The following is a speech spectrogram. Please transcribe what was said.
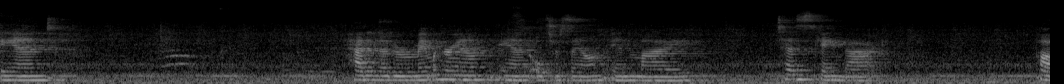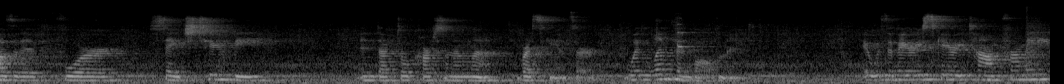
And had another mammogram and ultrasound, and my tests came back positive for stage 2B in ductal carcinoma breast cancer with lymph involvement. It was a very scary time for me.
